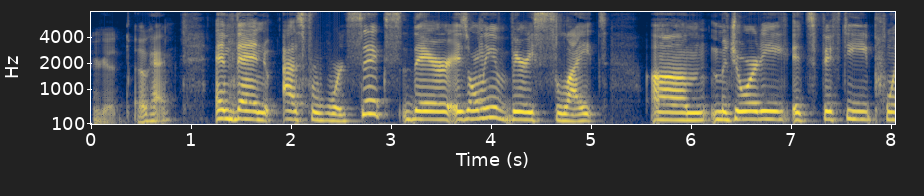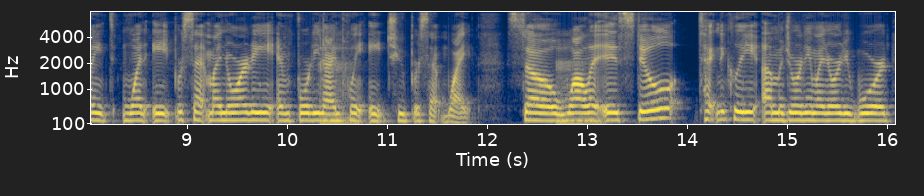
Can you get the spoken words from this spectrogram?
You're good. Okay. And then as for Ward 6, there is only a very slight um, majority. It's 50.18% minority and 49.82% white. So while it is still technically a majority minority ward,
